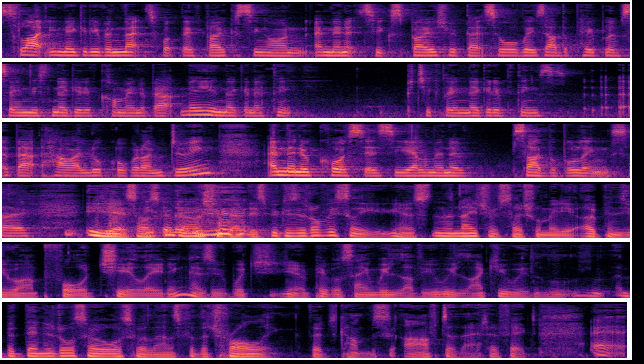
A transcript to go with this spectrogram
slightly negative and that's what they're focusing on. And then it's the exposure of that. So all these other people have seen this negative comment about me and they're going to think particularly negative things about how I look or what I'm doing. And then of course there's the element of cyberbullying. So yes I was going to ask you about this because it obviously you know the nature of social media opens you up for cheerleading as which you know people saying we love you we like you we, but then it also also allows for the trolling that comes after that effect. Uh,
